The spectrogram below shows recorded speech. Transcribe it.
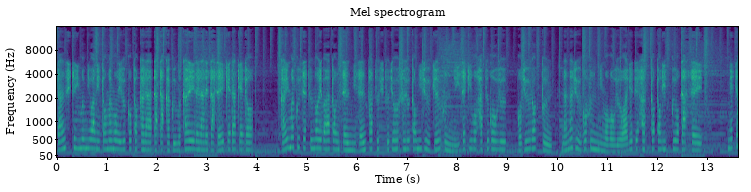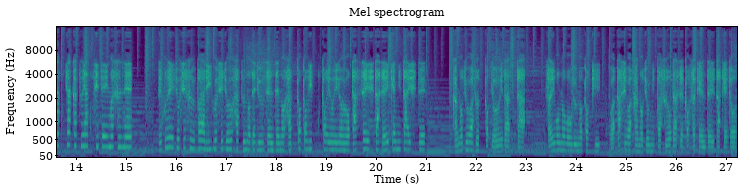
男子チームには三笘もいることから温かく迎え入れられた清家だけど、開幕節のエバートン戦に先発出場すると29分に移籍後初ゴール、56分、75分にもゴールを挙げてハットトリックを達成。めちゃくちゃ活躍していますね。FA 女子スーパーリーグ史上初のデビュー戦でのハットトリックという偉業を達成した清家に対して、彼女はずっと脅威だった。最後のゴールの時、私は彼女にパスを出せと叫んでいたけど、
